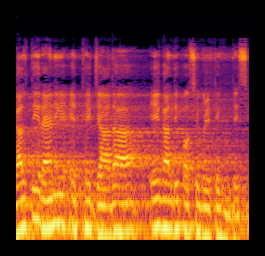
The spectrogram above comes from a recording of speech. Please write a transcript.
ਗਲਤੀ ਰਹਿਣੀ ਇੱਥੇ ਜ਼ਿਆਦਾ ਇਹ ਗੱਲ ਦੀ ਪੋਸਿਬਿਲਿਟੀ ਹੁੰਦੀ ਸੀ।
